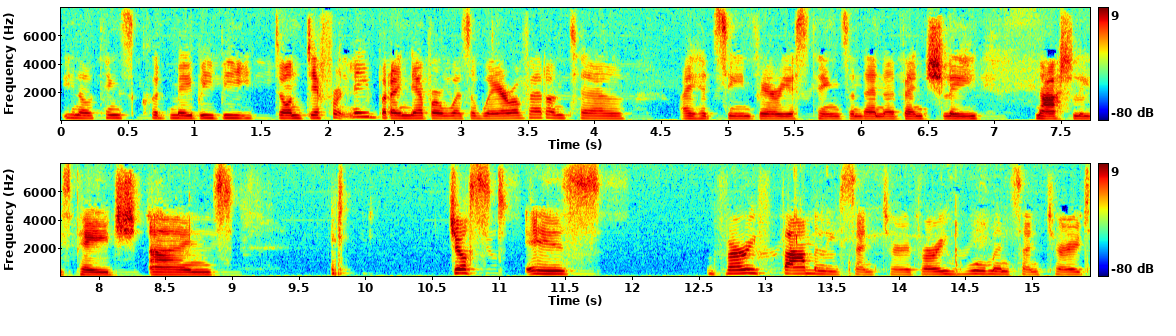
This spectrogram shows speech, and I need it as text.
you know things could maybe be done differently, but I never was aware of it until I had seen various things, and then eventually Natalie's page, and just is very family centered, very woman centered,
